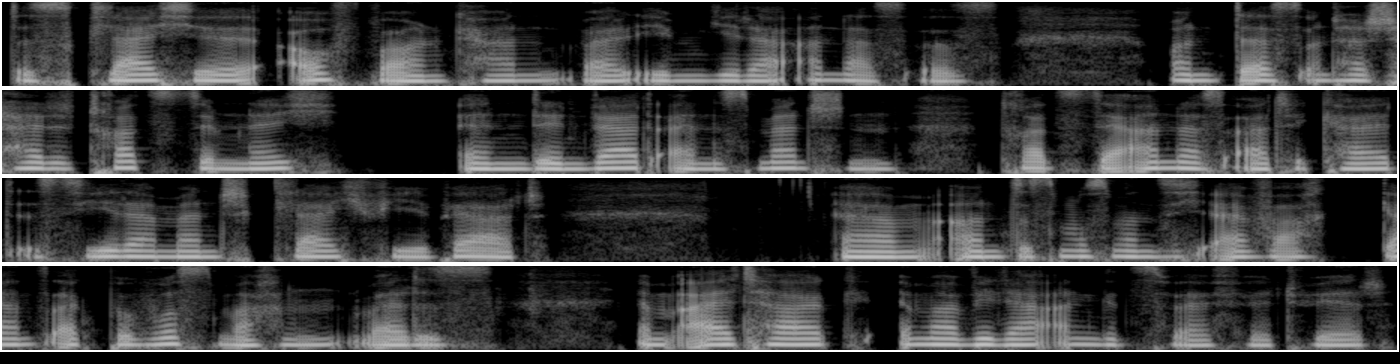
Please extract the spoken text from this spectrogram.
das Gleiche aufbauen kann, weil eben jeder anders ist. Und das unterscheidet trotzdem nicht in den Wert eines Menschen. Trotz der Andersartigkeit ist jeder Mensch gleich viel wert. Ähm, und das muss man sich einfach ganz arg bewusst machen, weil das im Alltag immer wieder angezweifelt wird.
